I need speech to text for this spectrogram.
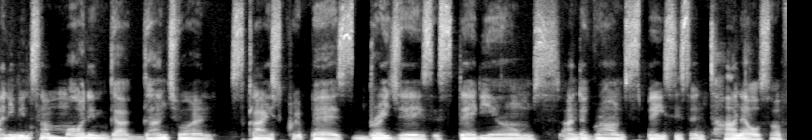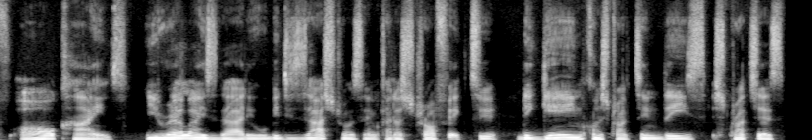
and even some modern gargantuan skyscrapers, bridges, stadiums, underground spaces, and tunnels of all kinds, you realize that it will be disastrous and catastrophic to begin constructing these structures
